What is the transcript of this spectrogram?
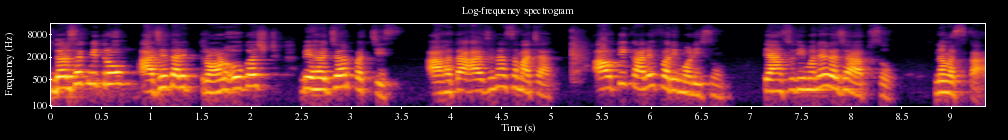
દર્શક મિત્રો, આજે તારીખ ત્રણ ઓગસ્ટ બે હજાર પચીસ. આ હતા આજના સમાચાર. આવતીકાલે ફરી મળીશું. ત્યાં સુધી મને રજા આપશો. નમસ્કાર.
